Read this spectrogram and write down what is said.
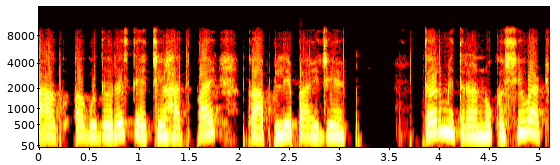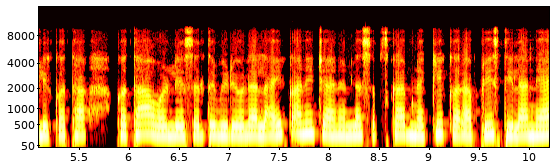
अगोदरच त्याचे हातपाय कापले पाहिजे. तर मित्रांनो कशी वाटली कथा? कथा आवडली असेल तर व्हिडिओला लाईक आणि चॅनलला सबस्क्राईब नक्की करा. प्लीज तिला न्याय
